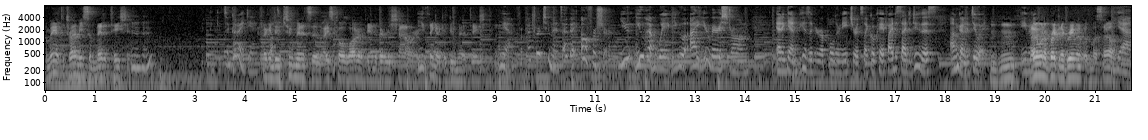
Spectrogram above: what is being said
I may have to try me some meditation. Mm-hmm. I think it's a good idea. I If I can do two minutes of ice cold water at the end of every shower, you You- think I could do meditation? Yeah, for, for two minutes. I bet. Oh, for sure. You you have way you I you're very strong, and again because of your upholder nature, it's like okay, if I decide to do this, I'm gonna do it. Mm-hmm. Even I don't if- want to break an agreement with myself. Yeah.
